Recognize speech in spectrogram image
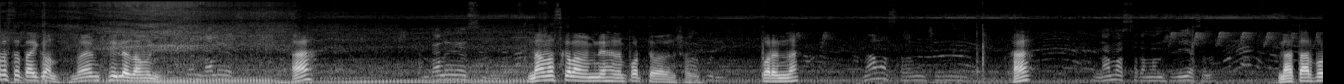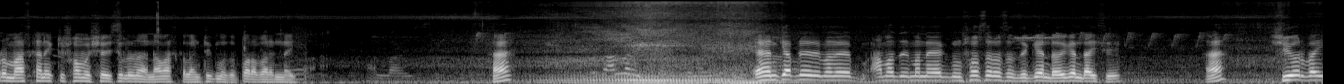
অবস্থা তাই কন? নয় আমি ঠেলা যাবনি। হ্যাঁ? নামাজ কালাম এমনি এখানে পড়তে পারেন সবাই পড়েন না। হ্যাঁ? না তারপর মাঝখানে একটু সমস্যা হয়েছিল না, নামাজ কালাম ঠিক মতো পড়া পারেন নাই। হ্যাঁ? এখন কি আপনার মানে আমাদের মানে একদম সচরাচর যে জ্ঞানটা ওই জ্ঞানটা আইছে। হ্যাঁ? শিওর ভাই?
